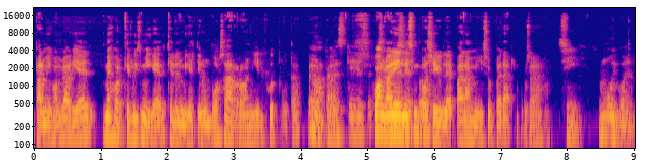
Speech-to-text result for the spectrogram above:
para mí Juan Gabriel mejor que Luis Miguel, que Luis Miguel tiene un vozarrón y el hijo de puta. Pero No, pero para- es que ese- Juan ese Gabriel es imposible para mí superar, o sea, Sí, muy bueno.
